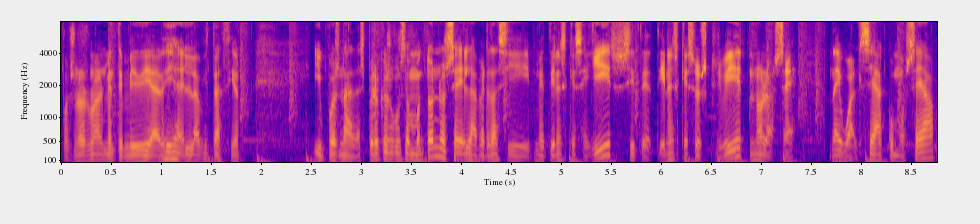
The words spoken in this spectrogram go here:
pues normalmente en mi día a día en la habitación. Y pues nada, espero que os guste un montón. No sé, la verdad, si me tienes que seguir, si te tienes que suscribir, no lo sé. Da igual, sea como sea.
